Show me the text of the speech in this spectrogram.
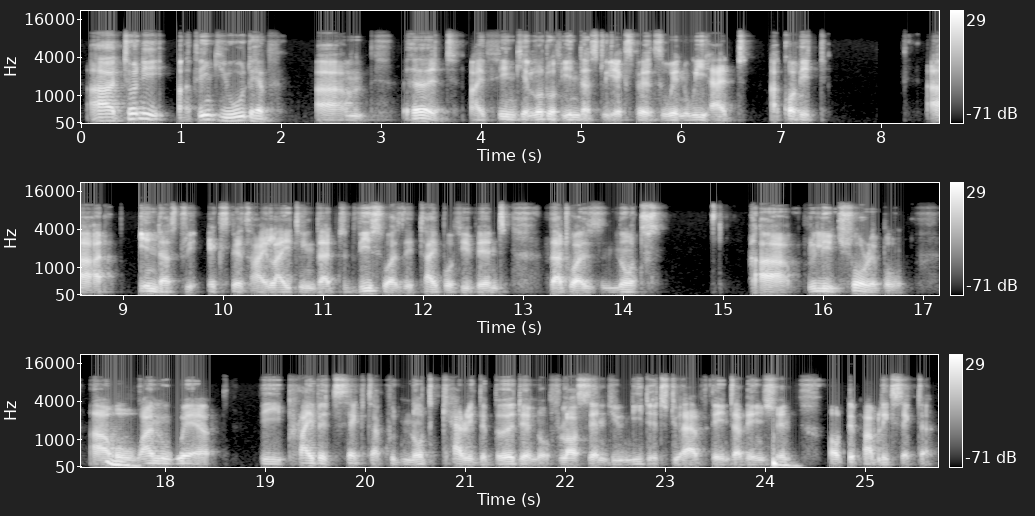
Uh, Tony, I think you would have um, heard, I think, a lot of industry experts when we had a COVID industry experts highlighting that this was the type of event that was not really insurable mm. or one where the private sector could not carry the burden of loss and you needed to have the intervention of the public sector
